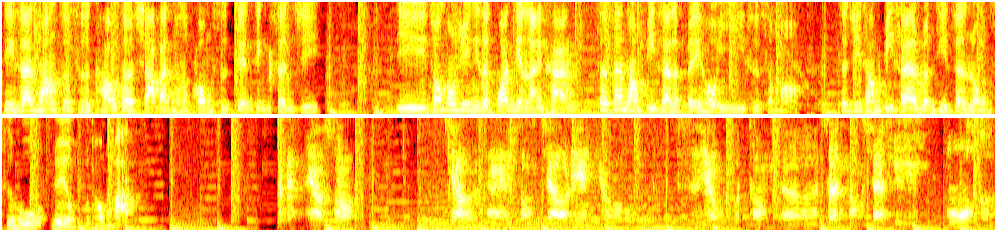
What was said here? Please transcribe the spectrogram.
第三场则是靠着下半场的攻势奠定胜机。以庄中勋你的观点来看，这三场比赛的背后意义是什么？这几场比赛的轮替阵容似乎略有不同吧？没有错，教诶、总教练有使用不同的阵容下去磨合，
